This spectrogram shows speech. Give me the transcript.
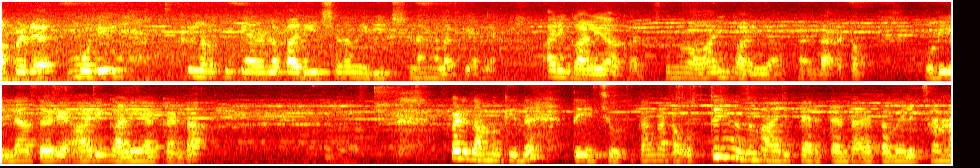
അപ്പോൾ മുടി കിളർപ്പിക്കാനുള്ള പരീക്ഷണ നിരീക്ഷണങ്ങളൊക്കെയാണ്. ആരും കളിയാക്കണ്ട. നിങ്ങൾ ആരും കളിയാക്കണ്ട കേട്ടോ. മുടിയില്ലാത്തവരെ ആരും കളിയാക്കണ്ട. ഇപ്പോഴും നമുക്കിത് തേച്ച് കൊടുക്കാം കേട്ടോ. ഒത്തിരി ഒന്നും വാരി പുരട്ടണ്ട കേട്ടോ വെളിച്ചെണ്ണ.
